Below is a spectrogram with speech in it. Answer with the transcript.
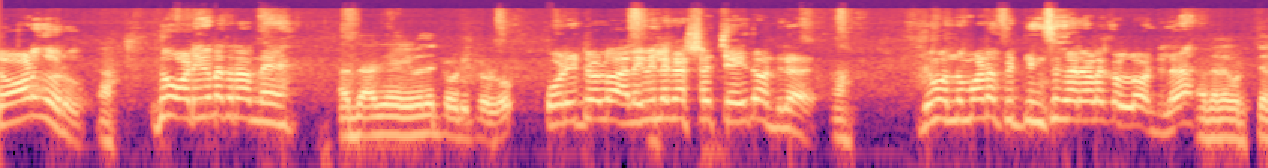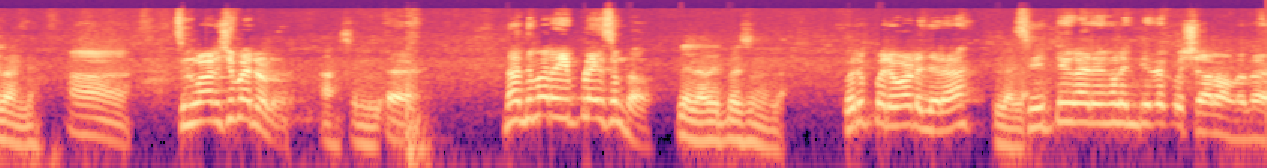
ലോൺ കയറും ഇത് ഓടിക്കണ എത്ര തന്നെ അത് ആകെ എഴുപതിട്ട് ഓടിയിട്ടുള്ളൂ. ഓടിയിട്ടുള്ളൂ. അലവിലെ കർഷ ചെയ്ത വണ്ടിലേ. ഇത് ഒന്നും പാടെ ഫിറ്റിങ്സും കാര്യങ്ങളൊക്കെ ഉള്ള വണ്ടിലെ? അതെ വൃത്തിയിലുണ്ട് സിംഗിൾ ഓണർഷിപ്പ് ആയിട്ടുള്ളൂ? ആ സിംഗിൾ റീപ്ലേസ് ഉണ്ടോ? ഇല്ല റീപ്ലേസ് ഒന്നുമില്ല. ഒരു പരിപാടി ചില സീറ്റ് കാര്യങ്ങൾ ഇന്ത്യയിലൊക്കെ ഉഷാറാണല്ലേ.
